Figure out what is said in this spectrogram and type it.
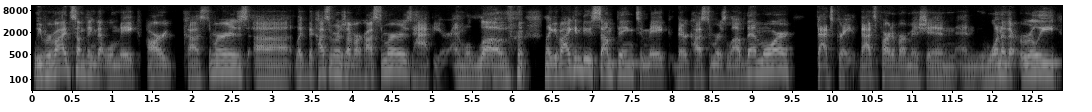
we provide something that will make our customers uh like the customers of our customers happier and will love like if i can do something to make their customers love them more that's great. That's part of our mission. And one of the early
